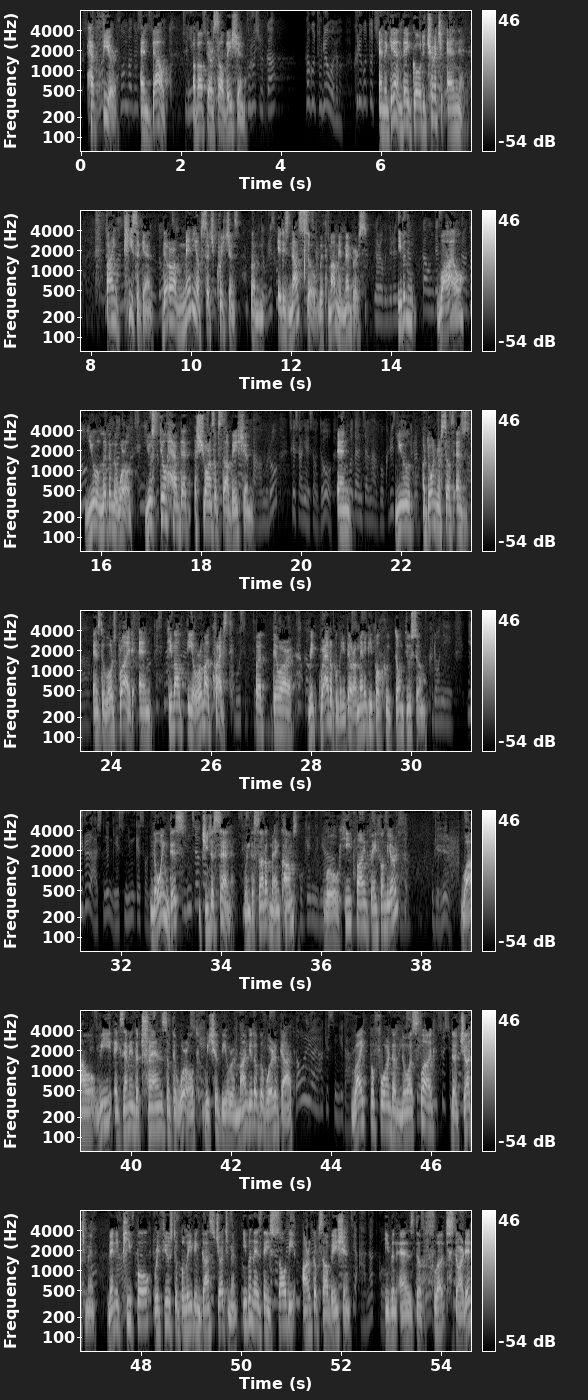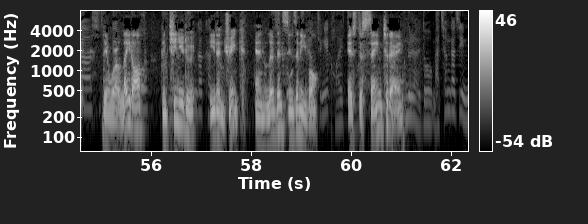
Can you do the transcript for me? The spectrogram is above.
have fear and doubt about their salvation. And again, they go to church and find peace again. There are many of such Christians, but it is not so with Manmin members. Even while you live in the world, you still have that assurance of salvation. And you adorn yourselves as, as the Lord's bride and give out the aroma of Christ. But there are, regrettably, there are many people who don't do so. Knowing this, Jesus said, When the Son of Man comes, will he find faith on the earth? While we examine the trends of the world, we should be reminded of the Word of God. Right before the Noah's flood, the judgment, many people refused to believe in God's judgment even as they saw the ark of salvation. Even as the flood started, they were laid off, continued to eat and drink, and lived in sins and evil. It's the same today.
